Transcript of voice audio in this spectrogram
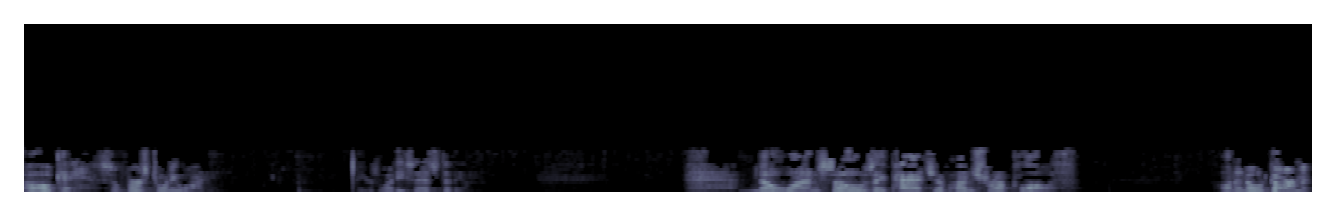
Okay, so verse 21 Here's what he says to them. No one sews a patch of unshrunk cloth on an old garment.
